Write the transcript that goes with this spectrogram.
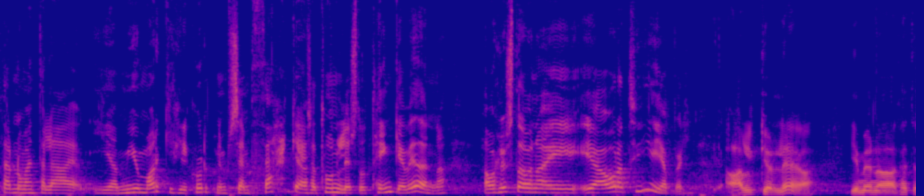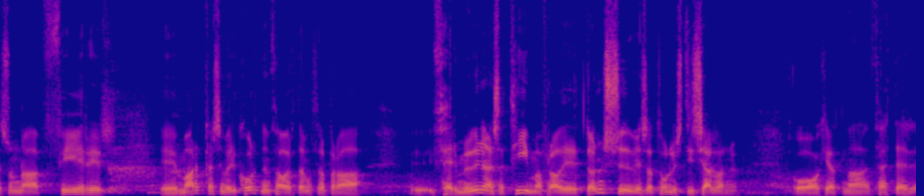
Það er nú vantilega mjög margir hér í kórnum sem þekkja þessa tónlist og tengja við hana. Það var hlustað hana í, í ára tíu jafnvel. Algjörlega. Ég meina að þetta er svona fyrir e, marga sem er í kórnum þá er þetta náttúrulega bara e, þeir muna þessa tíma frá því þeir dönsuðu við þessa tónlist í sjálfanum og hérna þetta er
